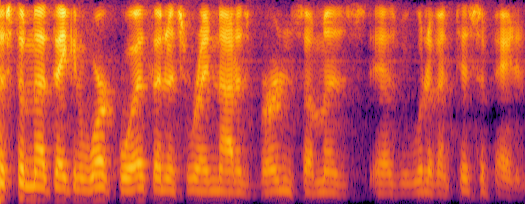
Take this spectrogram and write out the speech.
system that they can work with and it's really not as burdensome as, as we would have anticipated.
